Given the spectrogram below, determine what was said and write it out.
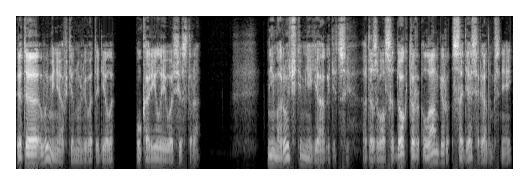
Это вы меня втянули в это дело, — укорила его сестра. — Не морочьте мне ягодицы, — отозвался доктор Лангер, садясь рядом с ней.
